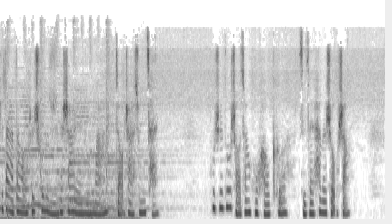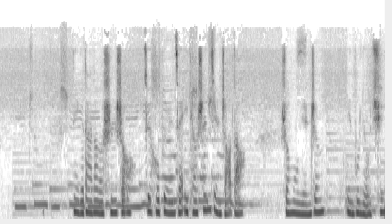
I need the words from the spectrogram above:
这大盗是出了名的杀人如麻，狡诈凶残，不知多少江湖豪客死在他的手上。那个大盗的尸首。最后被人在一条山涧找到，双目圆睁，面部扭曲，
